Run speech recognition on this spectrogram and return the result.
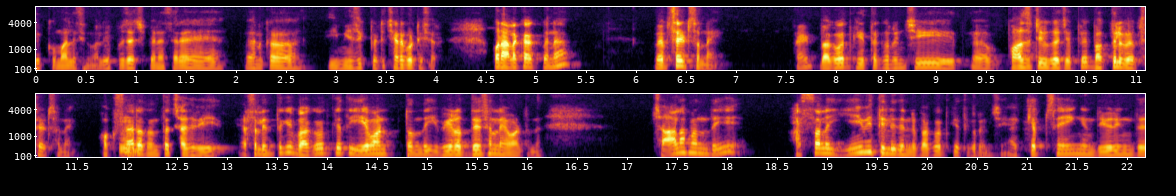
దిక్కుమాలి సినిమాలు. ఎప్పుడు చచ్చిపోయినా సరే వెనక ఈ మ్యూజిక్ పెట్టి చెడగొట్టేశారు. మరి అలా కాకపోయినా వెబ్సైట్స్ ఉన్నాయి. రైట్? భగవద్గీత గురించి పాజిటివ్గా చెప్పే భక్తుల వెబ్సైట్స్ ఉన్నాయి. ఒకసారి అదంతా చదివి అసలు ఇంతకీ భగవద్గీత ఏమంటుంది? వీళ్ళ ఉద్దేశంలో ఏమంటుంది? చాలా మంది అసలు ఏమీ తెలియదండి భగవద్గీత గురించి. I kept saying in during the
